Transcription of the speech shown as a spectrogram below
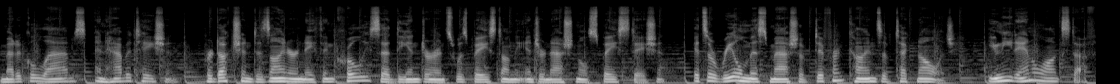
medical labs, and habitation. Production designer Nathan Crowley said the Endurance was based on the International Space Station. It's a real mismatch of different kinds of technology. You need analog stuff,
